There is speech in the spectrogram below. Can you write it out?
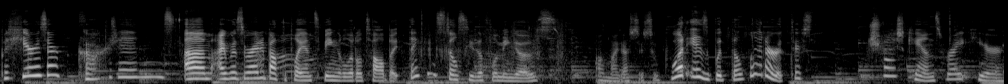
But here's our gardens. Um, I was right about the plants being a little tall, but they can still see the flamingos. Oh my gosh, there's what is with the litter? There's trash cans right here.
